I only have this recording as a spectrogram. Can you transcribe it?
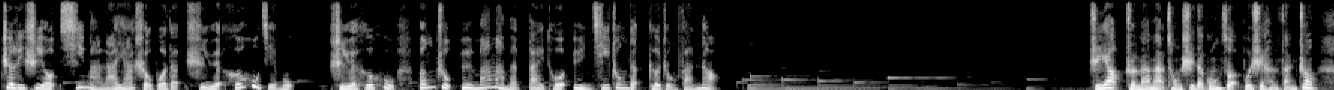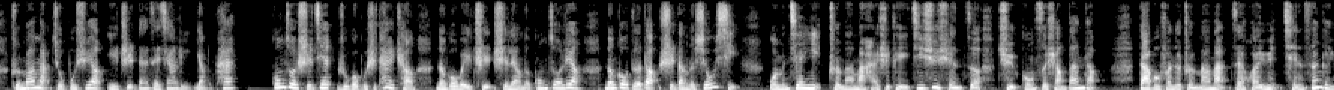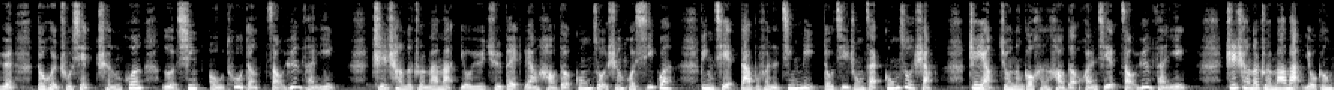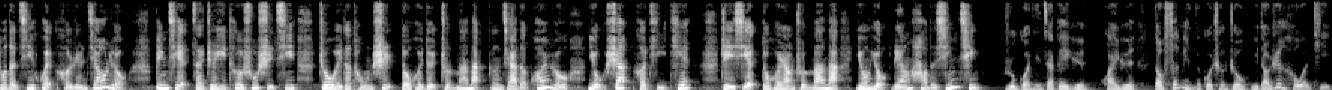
这里是由喜马拉雅首播的十月呵护节目。十月呵护帮助孕妈妈们摆脱孕期中的各种烦恼。只要准妈妈从事的工作不是很繁重，准妈妈就不需要一直待在家里养胎。工作时间如果不是太长，能够维持适量的工作量，能够得到适当的休息，我们建议准妈妈还是可以继续选择去公司上班的。大部分的准妈妈在怀孕前三个月都会出现晨昏、恶心、呕吐等早孕反应。职场的准妈妈由于具备良好的工作生活习惯，并且大部分的精力都集中在工作上，这样就能够很好的缓解早孕反应。职场的准妈妈有更多的机会和人交流，并且在这一特殊时期，周围的同事都会对准妈妈更加的宽容、友善和体贴，这些都会让准妈妈拥有良好的心情。如果您在备孕、怀孕到分娩的过程中遇到任何问题，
